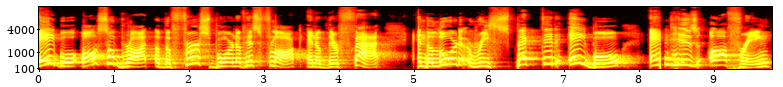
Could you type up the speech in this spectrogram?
Abel also brought of the firstborn of his flock and of their fat, and the Lord respected Abel and his offering,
